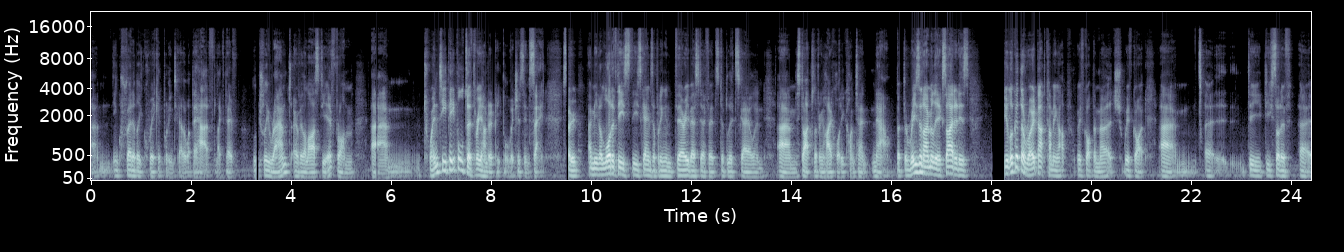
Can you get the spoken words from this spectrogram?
um, incredibly quick at putting together what they have. Like they've literally ramped over the last year from um, 20 people to 300 people, which is insane. So, I mean, a lot of these these games are putting in very best efforts to blitz scale and um, start delivering high quality content now. But the reason I'm really excited is you look at the roadmap coming up, we've got the merge, we've got um, uh, the the sort of uh,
